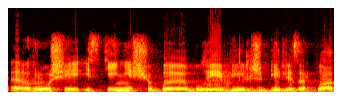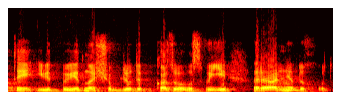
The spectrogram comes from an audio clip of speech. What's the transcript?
е, Гроші із тіні, щоб е, були більш білі зарплати, і відповідно, щоб люди показували свої реальні доходи.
